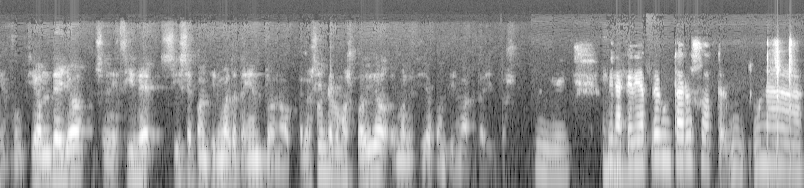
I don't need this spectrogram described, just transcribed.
y en función de ello se decide si se continúa el tratamiento o no. Pero siempre que hemos podido, hemos decidido continuar tratamientos. Mira, quería preguntaros una,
